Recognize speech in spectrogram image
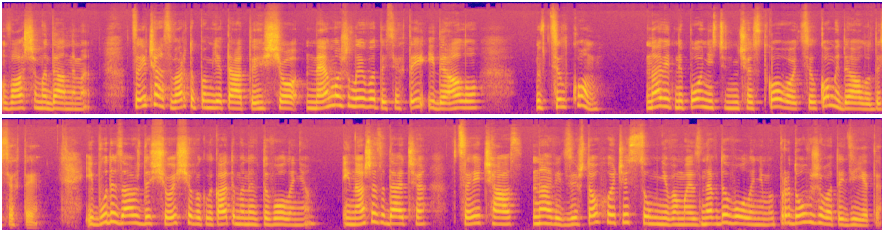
вашими даними. В цей час варто пам'ятати, що неможливо досягти ідеалу в цілком навіть не повністю, не частково, цілком ідеалу досягти. І буде завжди щось, що викликатиме невдоволення. І наша задача в цей час, навіть зіштовхуючись сумнівами, з невдоволеннями, продовжувати діяти.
